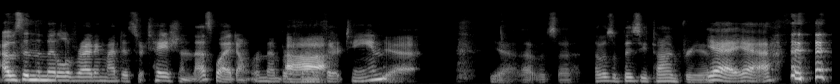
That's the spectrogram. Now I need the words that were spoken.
I was in the middle of writing my dissertation. That's why I don't remember Ah, 2013. Yeah. Yeah, that was a that was a busy time for you. Yeah, yeah.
